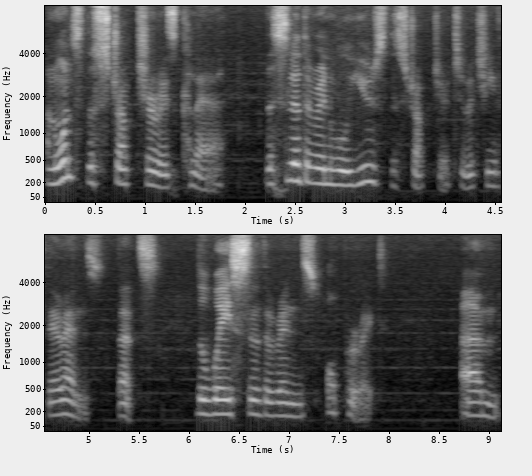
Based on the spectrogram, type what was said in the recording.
And once the structure is clear, the Slytherin will use the structure to achieve their ends. That's the way Slytherins operate. Um,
